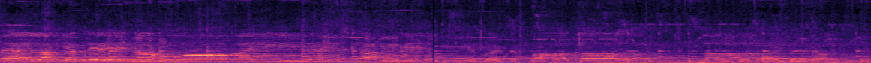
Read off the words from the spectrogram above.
ਮੈਂ ਲੱਗਦੇ ਨਾ ਹੋ ਗਈ। ਵੱਡ ਪਾਦਾ ਲਾਡੜਾ ਆਪੇ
